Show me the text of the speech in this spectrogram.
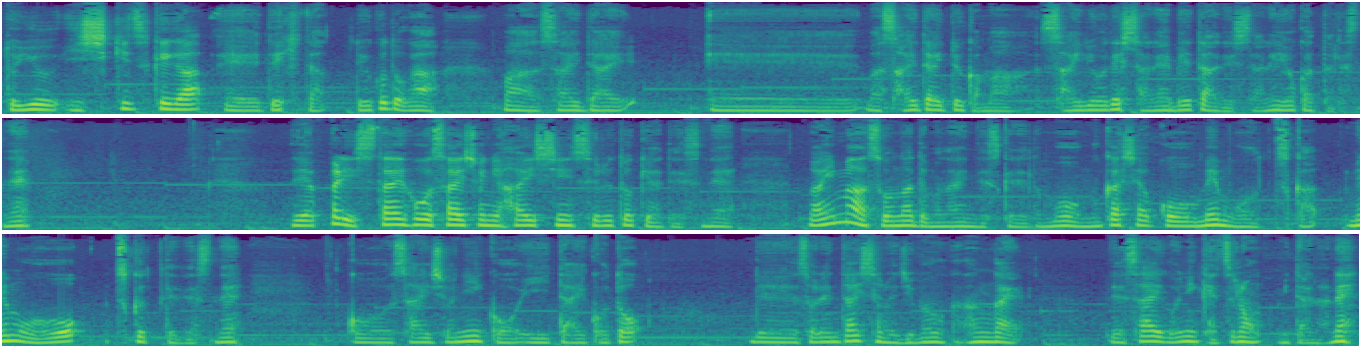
という意識づけが、えできたということが、まあ、最大、えーまあ、最大というか、まあ、最良でしたね。ベターでしたね。良かったですね。でやっぱりスタイフを最初に配信するときはですね、まあ、今はそんなでもないんですけれども、昔はこうメモを使メモを作ってですね、こう最初にこう言いたいこと、で、それに対しての自分の考え、で、最後に結論みたいなね、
